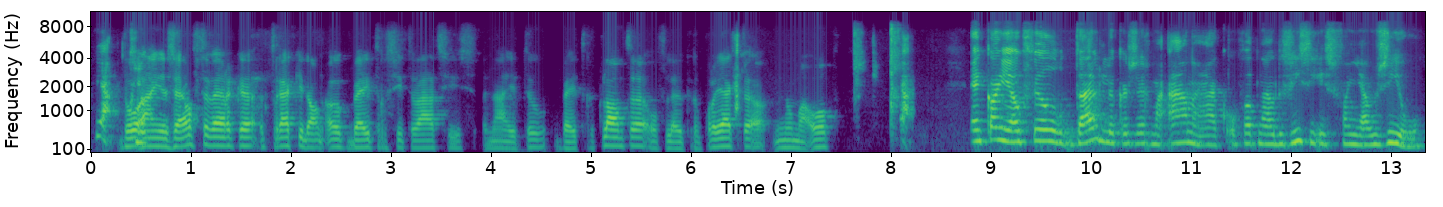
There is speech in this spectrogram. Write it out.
ja, Door aan jezelf te werken, trek je dan ook betere situaties naar je toe. Betere klanten of leukere projecten, noem maar op. En kan je ook veel duidelijker zeg maar, aanhaken op wat nou de visie is van jouw ziel.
